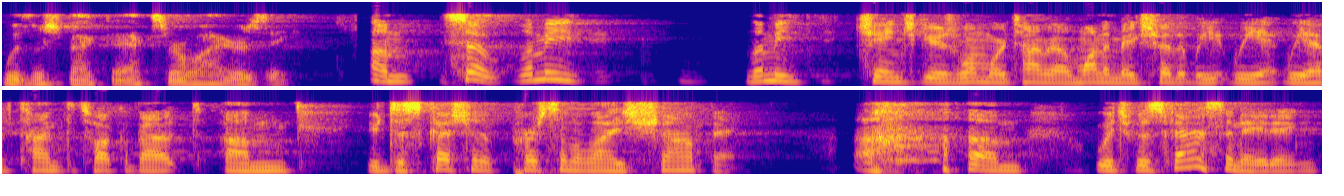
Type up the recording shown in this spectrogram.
with respect to X or Y or Z. Um, so let me let me change gears one more time. I want to make sure that we we, we have time to talk about um, your discussion of personalized shopping, um, which was fascinating.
